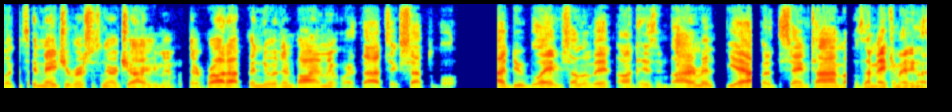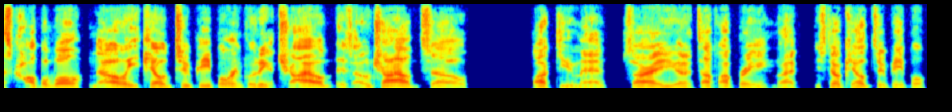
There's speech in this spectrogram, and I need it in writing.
but it's a nature versus nurture argument. They're brought up into an environment where that's acceptable. I do blame some of it on his environment. Yeah. But at the same time, does that make him any less culpable? No, he killed two people, including a child, his own child. So fuck you, man. Sorry you had a tough upbringing, but you still killed two people.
